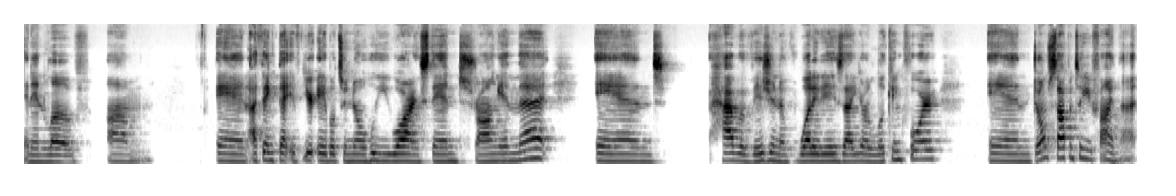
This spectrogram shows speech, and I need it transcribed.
and in love. Um and i think that if you're able to know who you are and stand strong in that and have a vision of what it is that you're looking for and don't stop until you find that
